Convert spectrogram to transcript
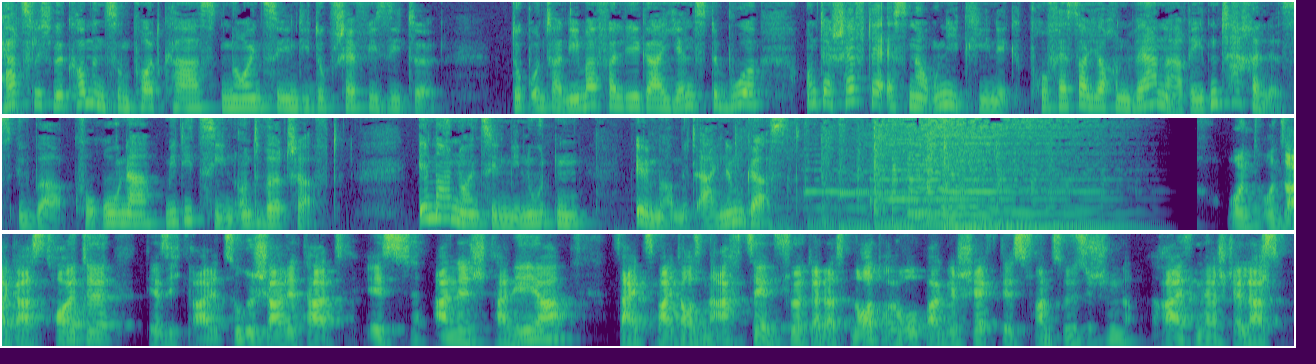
Herzlich willkommen zum Podcast 19, die DUB-Chefvisite. DUB-Unternehmerverleger Jens de Boer und der Chef der Essener Uniklinik, Professor Jochen Werner, reden Tacheles über Corona, Medizin und Wirtschaft. Immer 19 Minuten, immer mit einem Gast. Und unser Gast heute, der sich gerade zugeschaltet hat, ist Anish Tanea. Seit 2018 führt er das Nordeuropa-Geschäft des französischen Reifenherstellers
